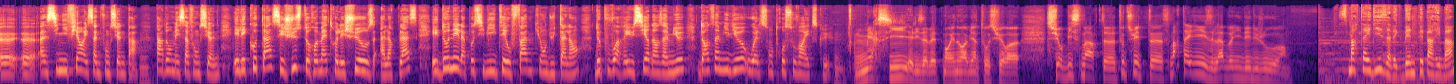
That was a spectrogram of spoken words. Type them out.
euh, insignifiant et ça ne fonctionne pas. Mmh. Pardon, mais ça fonctionne. Et les quotas, c'est juste remettre les choses à leur place et donner la possibilité aux femmes qui ont du talent de pouvoir réussir dans un, mieux, dans un milieu où elles sont trop souvent exclues. Merci Elisabeth Moreno, à bientôt sur, euh, sur Bismart. Euh, tout de suite, euh, Smart Ideas, la bonne idée du jour. Smart Ideas avec BNP Paribas.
